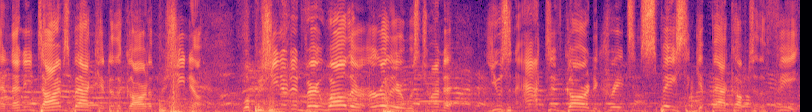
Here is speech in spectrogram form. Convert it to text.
and then he dives back into the guard of Pagino. What Pagino did very well there earlier was trying to use an active guard to create some space and get back up to the feet.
